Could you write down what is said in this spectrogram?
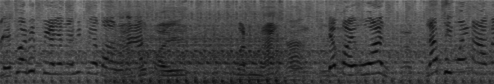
เดี๋ยวช่วยพี่เปียยังไงพี่เปียบอกเลยนะผมปล่อยวันนะอ่าเดี๋ยวปล่อยอวนแล้ว ทิ้งไว้นานไหม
